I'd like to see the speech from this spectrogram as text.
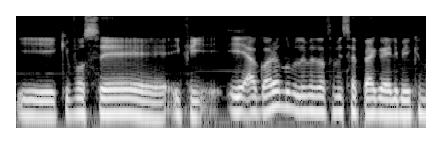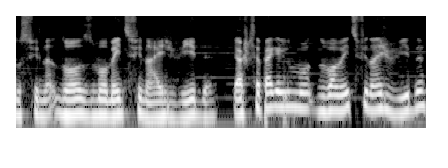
E que você. Enfim, e agora eu não me lembro exatamente se você pega ele meio que nos, nos momentos finais de vida. Eu acho que você pega ele nos momentos finais de vida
